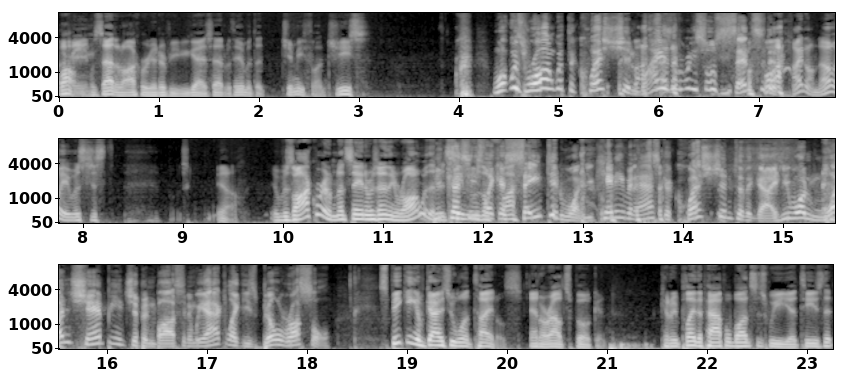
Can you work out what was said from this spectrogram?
Wow, I mean, was that an awkward interview you guys had with him at the Jimmy Fund? Jeez. what was wrong with the question? Why is everybody so sensitive? Well, I don't know. It was just, it was, you know, it was awkward. I'm not saying there was anything wrong with it. It Because it he's was like a fun- sainted one. You can't even ask a question to the guy. He won one championship in Boston, and we act like he's Bill Russell. Speaking of guys who won titles and are outspoken, can we play the Papelbon since we uh, teased it?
